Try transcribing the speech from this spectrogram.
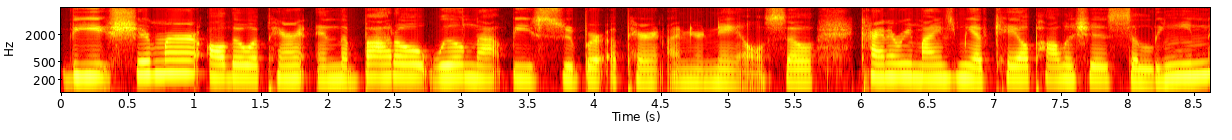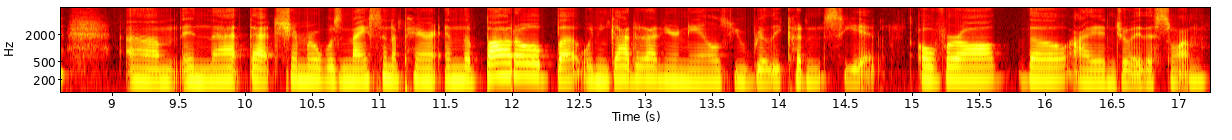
The shimmer, although apparent in the bottle, will not be super apparent on your nail. So kind of reminds me of Kale Polish's Celine um, in that that shimmer was nice and apparent in the bottle, but when you got it on your nails, you really couldn't see it. Overall, though, I enjoy this one.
